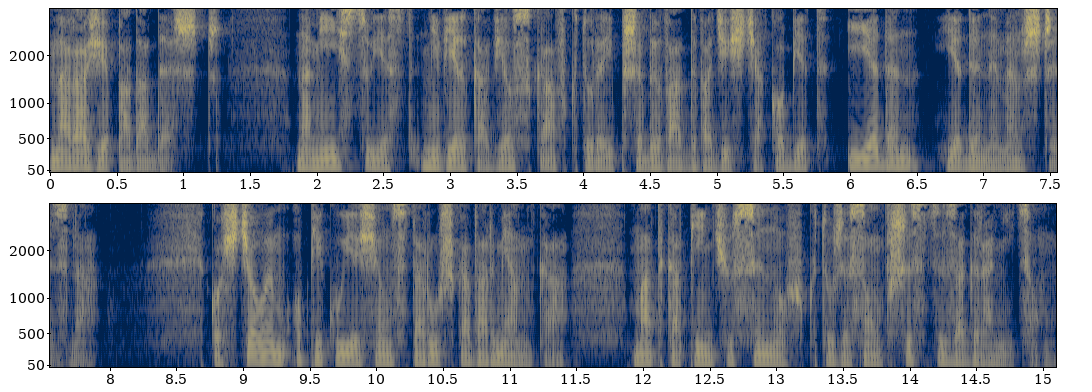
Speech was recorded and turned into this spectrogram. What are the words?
Na razie pada deszcz. Na miejscu jest niewielka wioska, w której przebywa dwadzieścia kobiet i jeden, jedyny mężczyzna. Kościołem opiekuje się staruszka warmianka, matka pięciu synów, którzy są wszyscy za granicą.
